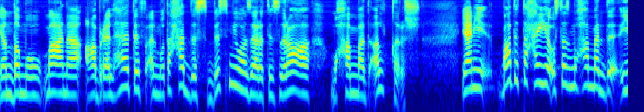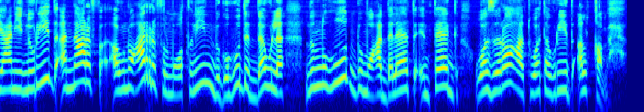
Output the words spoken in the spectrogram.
ينضم معنا عبر الهاتف المتحدث باسم وزارة الزراعة محمد القرش. يعني بعد التحية أستاذ محمد يعني نريد أن نعرف أو نعرف المواطنين بجهود الدولة للنهوض بمعدلات إنتاج وزراعة وتوريد القمح.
